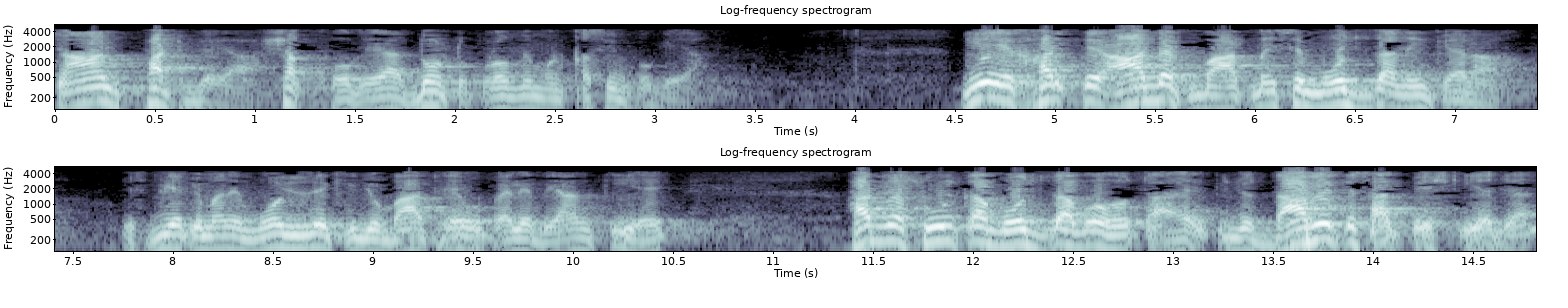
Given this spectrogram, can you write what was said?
چاند پھٹ گیا، شک ہو گیا، دو ٹکڑوں میں منقسم ہو گیا۔ یہ ایک ہر کے عادت بات، میں اسے موجودہ نہیں کہہ رہا۔ اس لیے کہ میں نے موجودے کی جو بات ہے، وہ پہلے بیان کی ہے۔ ہر رسول کا موجودہ وہ ہوتا ہے کہ جو دعوے کے ساتھ پیش کیا جائے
